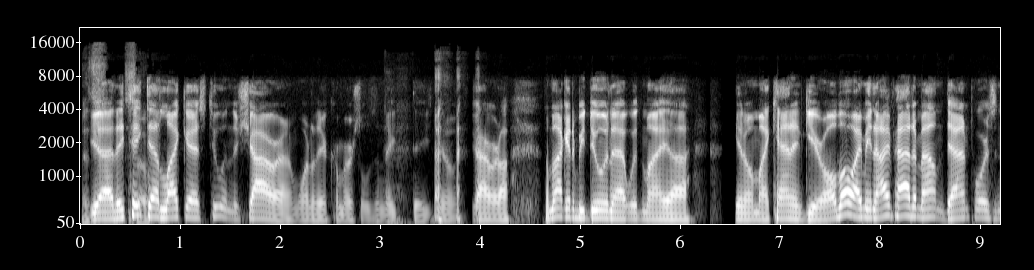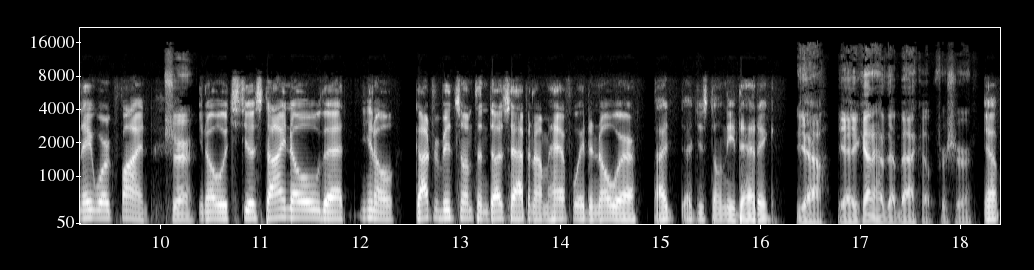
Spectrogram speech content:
It's- yeah, they take so- that Leica S2 in the shower on one of their commercials, and they, they you know shower it off. I'm not going to be doing that with my uh, you know, my Canon gear. Although, I mean, I've had them out in downpours and they work fine. Sure. You know, it's just I know that you know, God forbid something does happen, I'm halfway to nowhere. I I just don't need the headache. Yeah. Yeah. You got to have that backup for sure. Yep.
